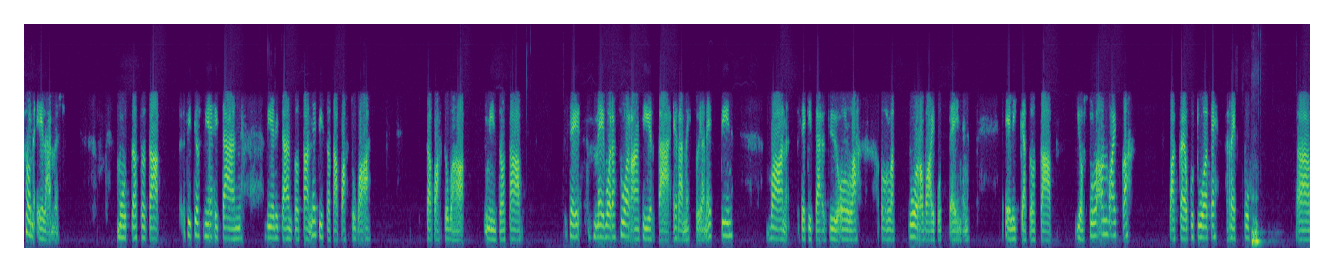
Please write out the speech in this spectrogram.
se on elämys. Mutta tota, sitten jos mietitään, mietitään tota netissä tapahtuvaa, tapahtuvaa niin tota, se, me ei voida suoraan siirtää erämessuja nettiin, vaan sekin täytyy olla, olla vuorovaikutteinen. Eli tota, jos sulla on vaikka, vaikka joku tuote, reppu, ää,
